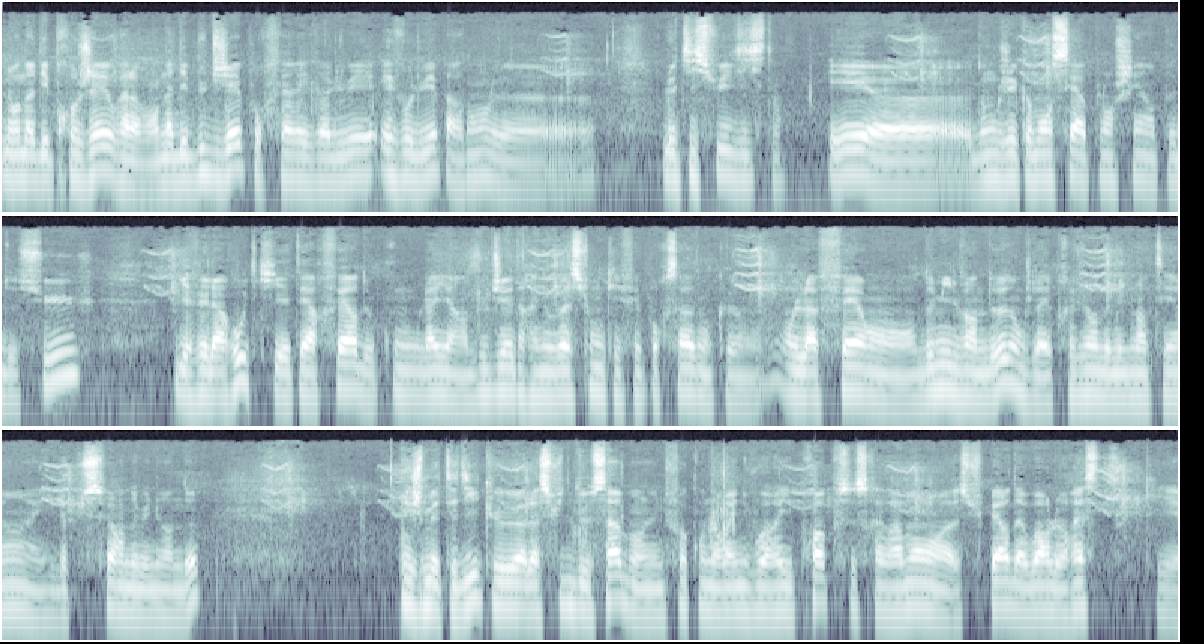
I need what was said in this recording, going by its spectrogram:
Mais on a des projets, voilà, on a des budgets pour faire évoluer le, le tissu existant. Et euh, donc j'ai commencé à plancher un peu dessus. Il y avait la route qui était à refaire, donc on- là il y a un budget de rénovation qui est fait pour ça, donc euh, on l'a fait en 2022, donc je l'avais prévu en 2021 et il a pu se faire en 2022. Et je m'étais dit qu'à la suite de ça, une fois qu'on aurait une voirie propre, ce serait vraiment euh, super d'avoir le reste qui,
